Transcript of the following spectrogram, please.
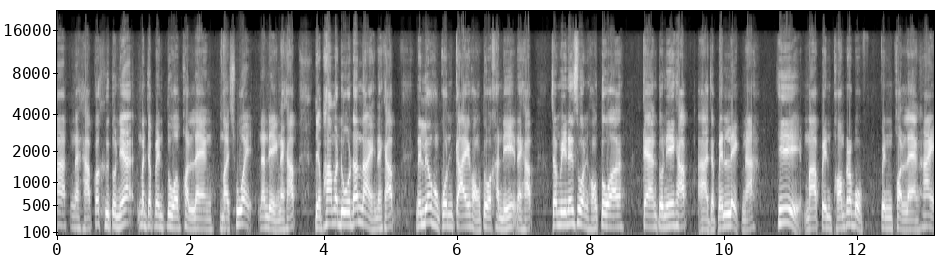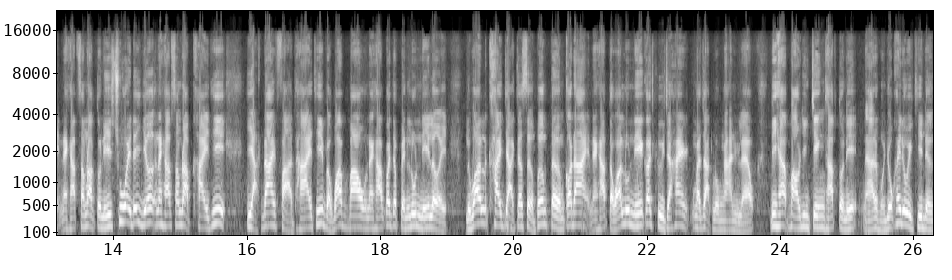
มากๆนะครับก็คือตัวนี้มันจะเป็นตัวผ่อนแรงมาช่วยนั่นเองนะครับเดี๋ยวพามาดูด้านในนะครับในเรื่องของกลไกของตัวคันนี้นะครับจะมีในส่วนของตัวแกนตัวนี้ครับอาจจะเป็นเหล็กนะที่มาเป็นพร้อมระบบเป็นผ่อนแรงให้นะครับสำหรับตัวนี้ช่วยได้เยอะนะครับสำหรับใครที่อยากได้ฝาท้ายที่แบบว่าเบานะครับ ก็จะเป็นรุ่นนี้เลย หรือว่าใครอยากจะเสริมเพิ่มเติมก็ได้นะครับ แต่ว่ารุ่นนี้ก็คือจะให้มาจากโรงงานอยู่แล้วนี่ฮะเบาจริง ๆ ครับตัวนี้นะเดี๋ยวผมยกให้ดูอีกทีหนึ่ง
